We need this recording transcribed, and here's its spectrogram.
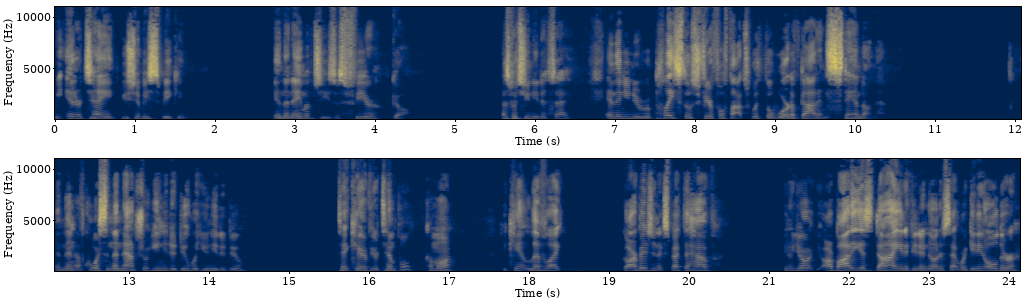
We entertain. You should be speaking. In the name of Jesus, fear, go. That's what you need to say. And then you need to replace those fearful thoughts with the word of God and stand on that. And then, of course, in the natural, you need to do what you need to do. Take care of your temple. Come on. You can't live like garbage and expect to have, you know, your our body is dying if you didn't notice that. We're getting older.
